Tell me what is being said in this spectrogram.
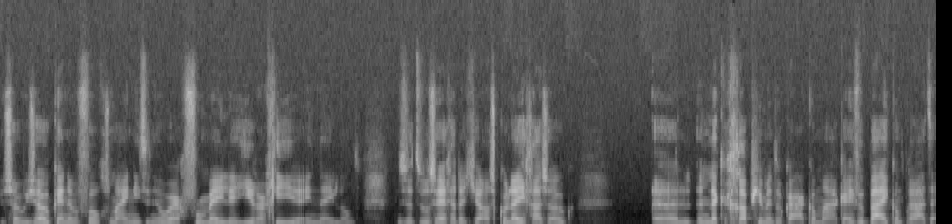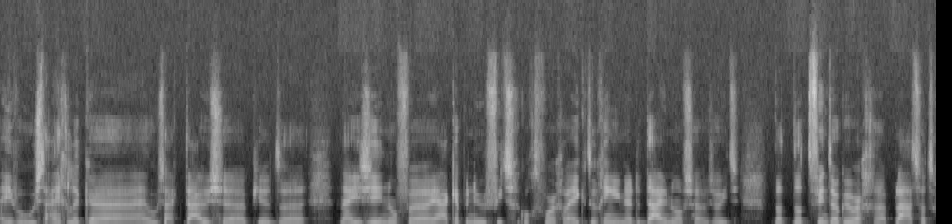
Sowieso kennen we volgens mij niet een heel erg formele hiërarchie in Nederland. Dus dat wil zeggen dat je als collega's ook eh, een lekker grapje met elkaar kan maken. Even bij kan praten. Even hoe is het eigenlijk, eh, hoe is het eigenlijk thuis? Eh, heb je het naar je zin? Of ja, ik heb een nieuwe fiets gekocht vorige week. Toen ging ik naar de duinen of zo. Zoiets. Dat, dat vindt ook heel erg plaats, dat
